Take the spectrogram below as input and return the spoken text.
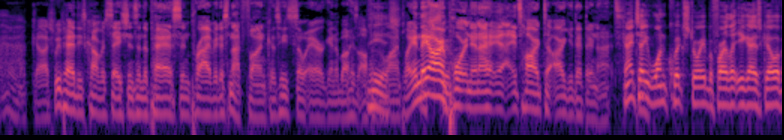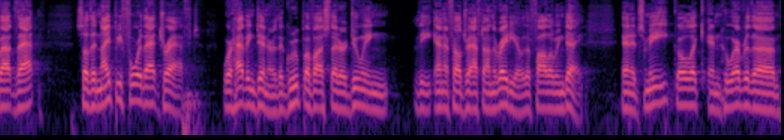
Oh, gosh, we've had these conversations in the past in private. It's not fun because he's so arrogant about his offensive line play, and they That's are true. important. And I, it's hard to argue that they're not. Can I tell you one quick story before I let you guys go about that? So the night before that draft, we're having dinner. The group of us that are doing the NFL draft on the radio the following day. And it's me, Golic, and whoever the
